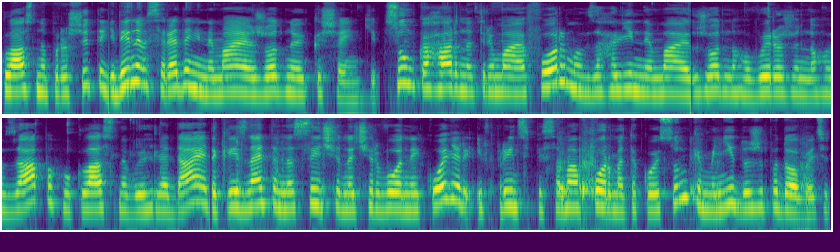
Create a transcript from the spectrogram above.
класно прошите. Єдине, всередині немає жодної кишеньки. Сумка гарно тримає форму, взагалі немає жодного вираженого запаху, класно виглядає. Такий, знаєте, насичено червоний колір, і в принципі сама форма такої сумки мені дуже подобається.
